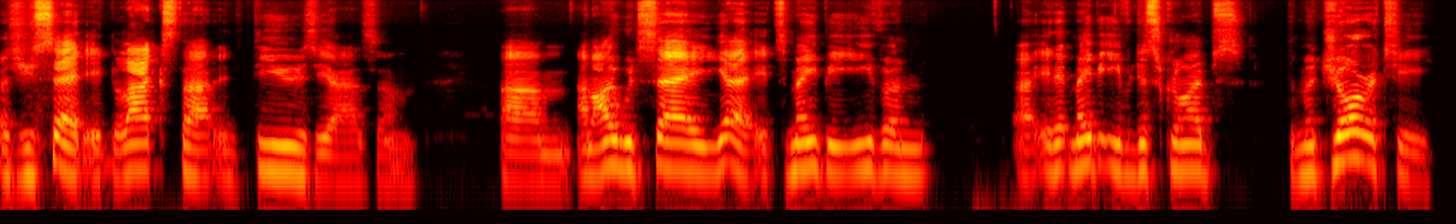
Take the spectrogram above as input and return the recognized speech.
as you said, it lacks that enthusiasm. Um, and I would say, yeah, it's maybe even uh, it maybe even describes the majority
